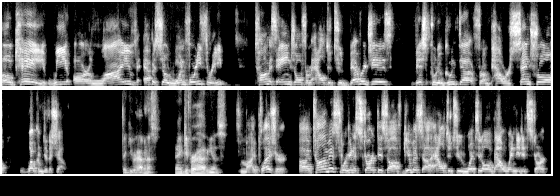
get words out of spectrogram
Okay, we are live, episode 143. Thomas Angel from Altitude Beverages, Vish Puttagunta from Power Central. Welcome to the show. Thank you for having us. Thank you for having us. It's my pleasure. Uh, Thomas, we're going to start this off. Give us uh, Altitude. What's it all about? When did it start?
